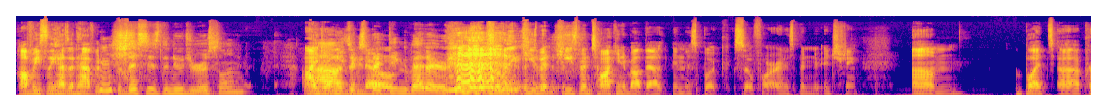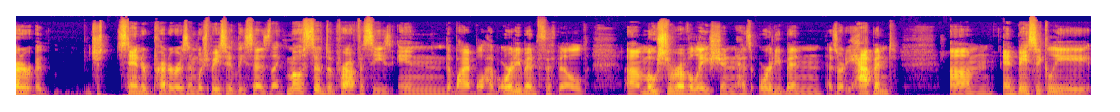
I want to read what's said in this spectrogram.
obviously hasn't happened. so this is the New Jerusalem. I Wow, don't I was even know. expecting better. so the, he's been he's been talking about that in this book so far, and it's been interesting. Um, but uh, preter- just standard preterism, which basically says like most of the prophecies in the Bible have already been fulfilled. Uh, most of Revelation has already been has already happened. Um, and basically,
